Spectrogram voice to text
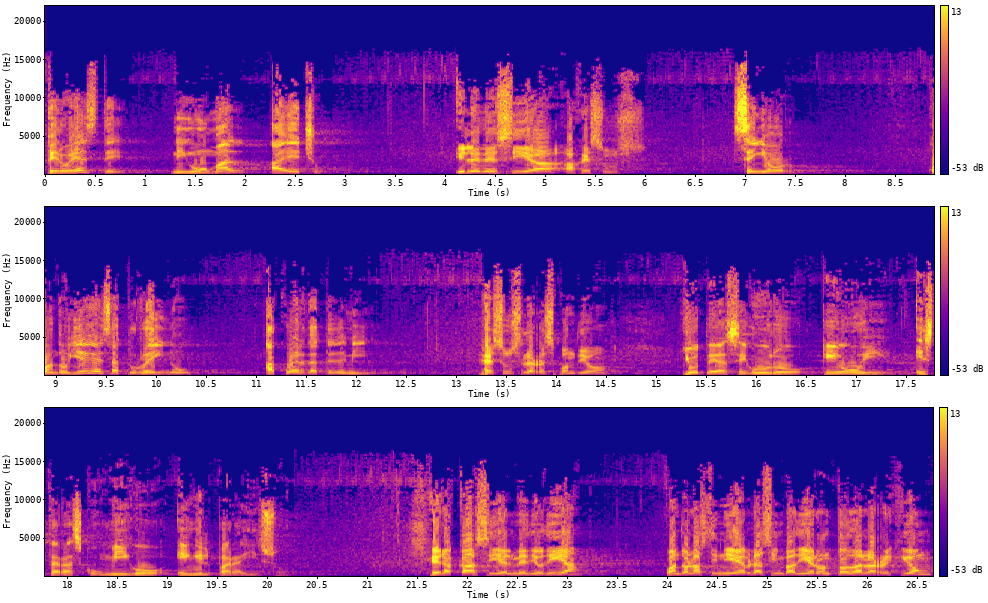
pero este ningún mal ha hecho. y le decía a Jesús, Señor, cuando llegues a tu reino, acuérdate de mí. Jesús le respondió, Yo te aseguro que hoy estarás conmigo en el paraíso. Era casi el mediodía cuando las tinieblas invadieron toda la región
